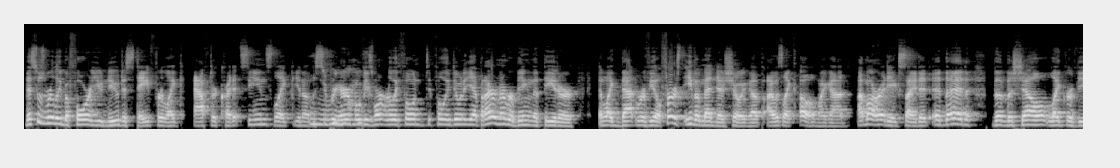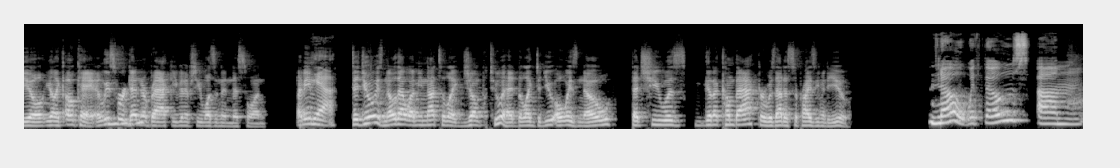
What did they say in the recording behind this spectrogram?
this was really before you knew to stay for like after credit scenes. Like, you know, the mm-hmm. superhero movies weren't really fully, fully doing it yet. But I remember being in the theater and like that reveal. First, Eva Mendes showing up. I was like, oh my God, I'm already excited. And then the Michelle like reveal, you're like, okay, at least we're getting mm-hmm. her back, even if she wasn't in this one. I mean, yeah. Did you always know that? I mean, not to like jump too ahead, but like, did you always know that she was gonna come back, or was that a surprise even to you? No, with those um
